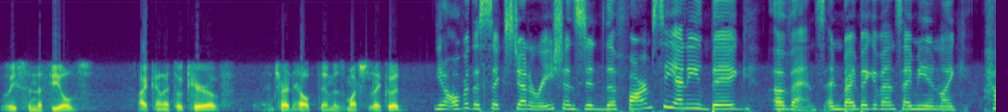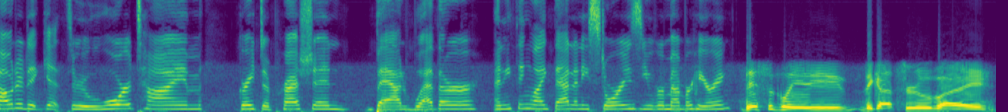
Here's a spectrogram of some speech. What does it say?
at least in the fields, I kind of took care of and tried to help them as much as I could. You know, over the six generations, did the farm see any big events? And by big events, I mean like how did it get through wartime? Great Depression, bad weather, anything like that? Any stories you remember hearing? Basically, they got through by,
